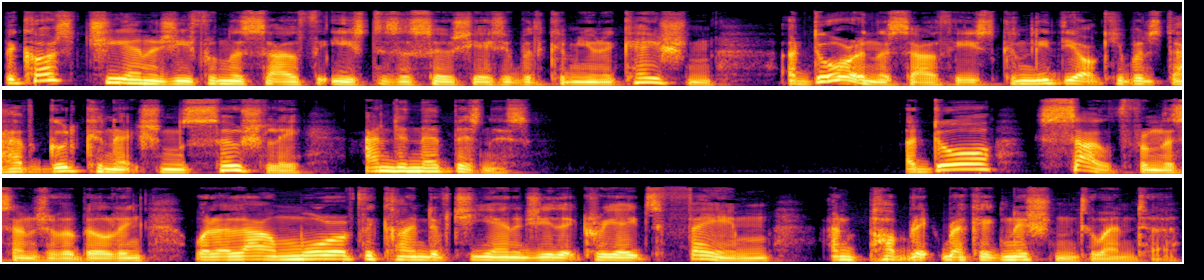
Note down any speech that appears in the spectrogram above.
Because chi energy from the southeast is associated with communication, a door in the southeast can lead the occupants to have good connections socially and in their business. A door south from the center of a building will allow more of the kind of chi energy that creates fame and public recognition to enter.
